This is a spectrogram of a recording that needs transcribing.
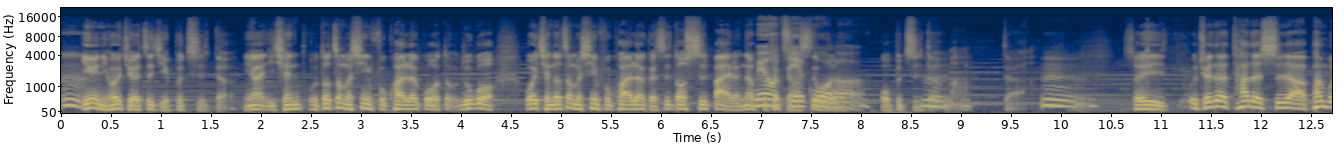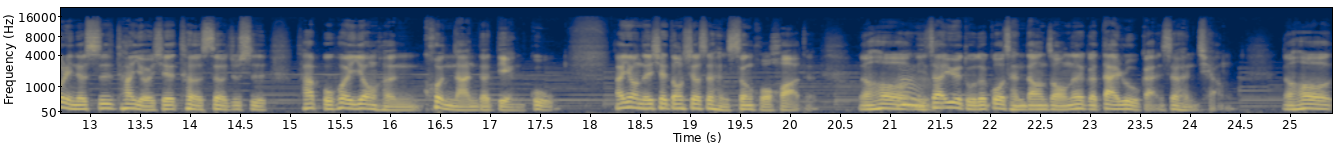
嗯，因为你会觉得自己不值得。你看以前我都这么幸福快乐过，都如果我以前都这么幸福快乐，可是都失败了，那不就表示我我不值得吗？嗯、对啊，嗯，所以我觉得他的诗啊，潘柏林的诗，他有一些特色，就是他不会用很困难的典故，他用的一些东西都是很生活化的。然后你在阅读的过程当中，那个代入感是很强。然后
